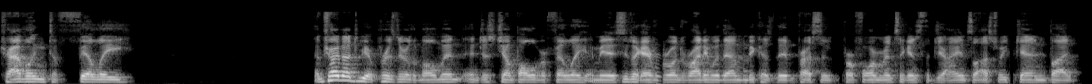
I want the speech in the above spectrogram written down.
traveling to Philly. I'm trying not to be a prisoner of the moment and just jump all over Philly. I mean, it seems like everyone's riding with them because of the impressive performance against the Giants last weekend. But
